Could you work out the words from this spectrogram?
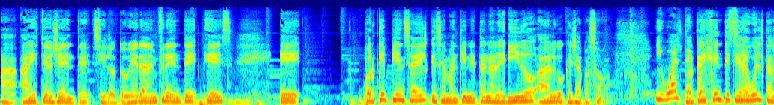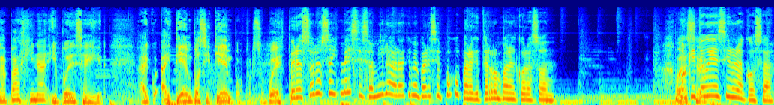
a, a este oyente, si lo tuviera enfrente, es eh, ¿por qué piensa él que se mantiene tan adherido a algo que ya pasó? Igual te Porque hay gente que Sí. da vuelta a la página y puede seguir. Hay, tiempos y tiempos, por supuesto. Pero solo seis meses, a mí la verdad que me parece poco para que te rompan el corazón. Puede Porque te voy a decir una cosa.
